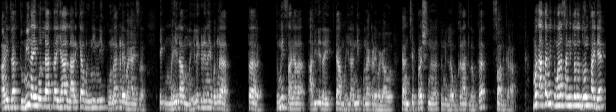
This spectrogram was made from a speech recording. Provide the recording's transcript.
आणि जर तुम्ही नाही बोललात तर या लाडक्या बहिणींनी कोणाकडे बघायचं? एक महिला महिलेकडे नाही बघणार. तर तुम्हीच सांगा आदितीताई त्या महिलांनी कुणाकडे बघावं? त्यांचे प्रश्न तुम्ही लवकरात लवकर सॉल्व्ह करा. मग आता मी तुम्हाला सांगितलं होतं दोन फायदे आहे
